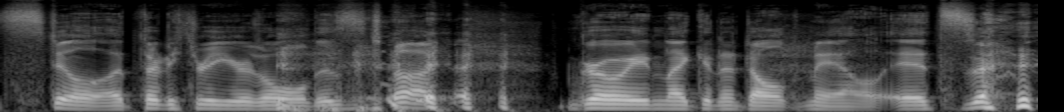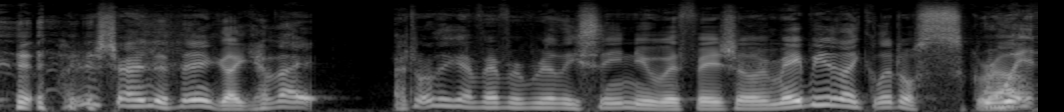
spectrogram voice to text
still at 33 years old. Is not growing like an adult male. It's I'm just trying to think. Like, have I? I don't think I've ever really seen you with facial, or maybe like little scruff. When-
